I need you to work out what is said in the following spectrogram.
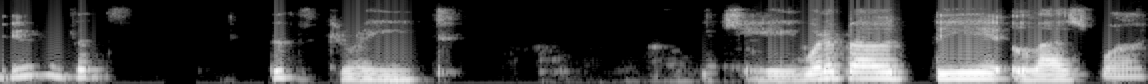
Yeah, that's that's great. Okay, what about the last one?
